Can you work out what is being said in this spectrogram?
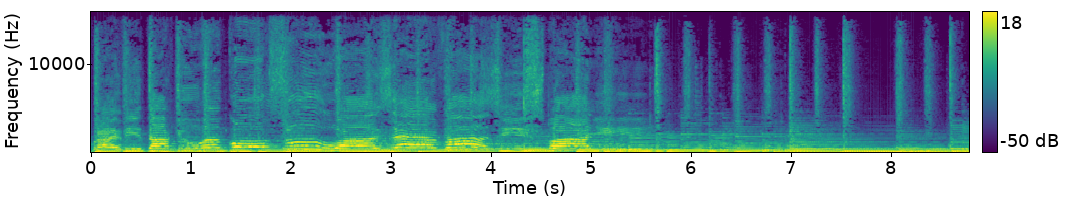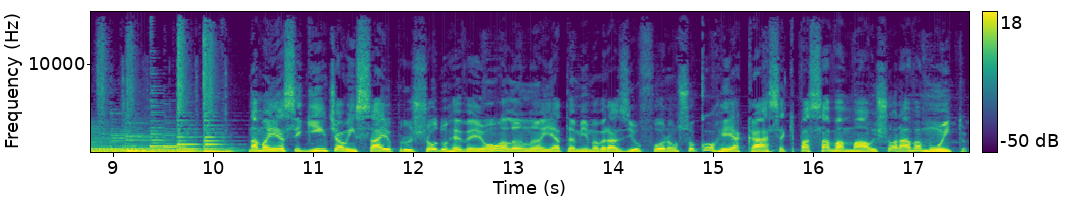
Pra evitar que o rancor suas ervas espalhe. Na manhã seguinte ao ensaio para o show do Réveillon, a Lanlan e a Tamima Brasil foram socorrer a Cássia, que passava mal e chorava muito.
